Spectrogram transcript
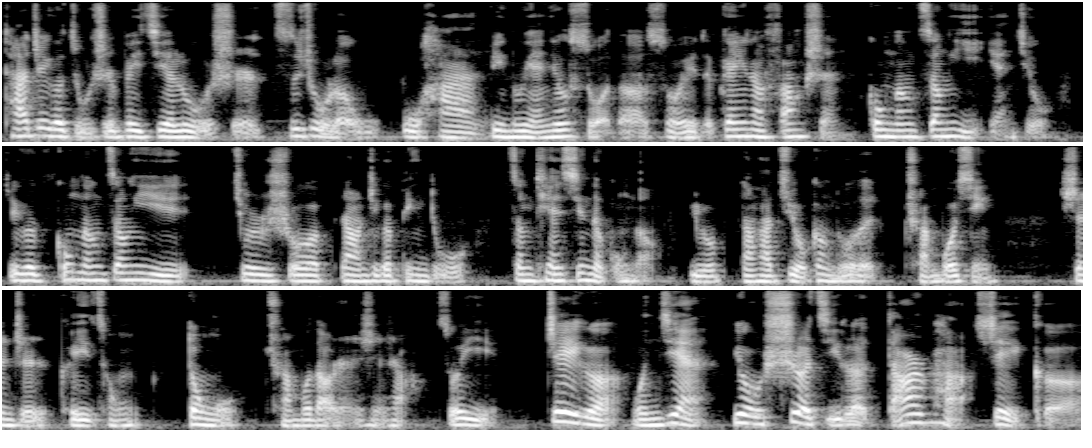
他这个组织被揭露是资助了武武汉病毒研究所的所谓的 gain of function 功能增益研究。这个功能增益就是说让这个病毒增添新的功能，比如让它具有更多的传播性，甚至可以从动物传播到人身上。所以这个文件又涉及了 DARPA 这个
